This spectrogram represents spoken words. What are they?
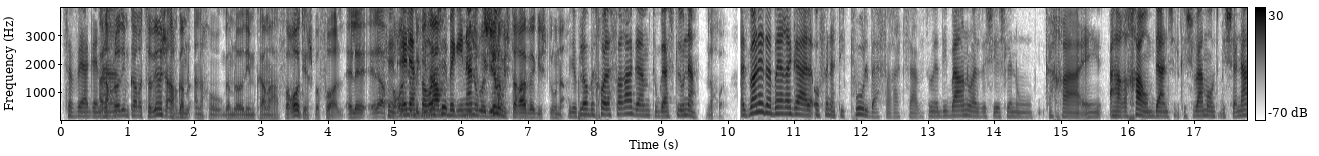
צווי הגנה. אנחנו לא יודעים כמה צווים יש, אנחנו גם, אנחנו גם לא יודעים כמה הפרות יש בפועל. אלה, אלה כן, הפרות אלה הפרות שבגינן מישהו הוגשו. הגיע למשטרה והגיש תלונה. בדיוק, לא בכל הפרה גם תוגש תלונה. נכון. אז בואו נדבר רגע על אופן הטיפול בהפרת צו. זאת אומרת, דיברנו על זה שיש לנו ככה אה, הערכה, אומדן של כ-700 בשנה.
